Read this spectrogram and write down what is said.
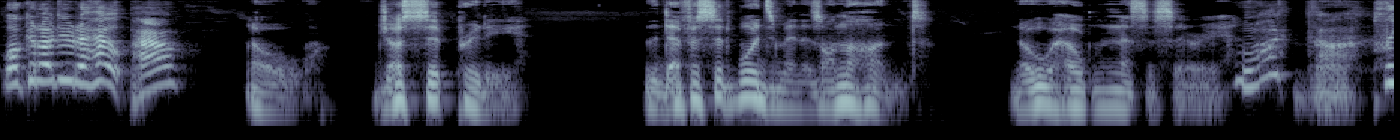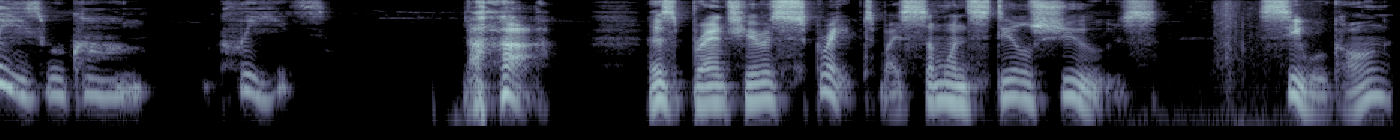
what can I do to help, pal? Oh, just sit pretty. The deficit woodsman is on the hunt. No help necessary. What the? Please, Wukong. Please. Aha! This branch here is scraped by someone's steel shoes. See, Wukong,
